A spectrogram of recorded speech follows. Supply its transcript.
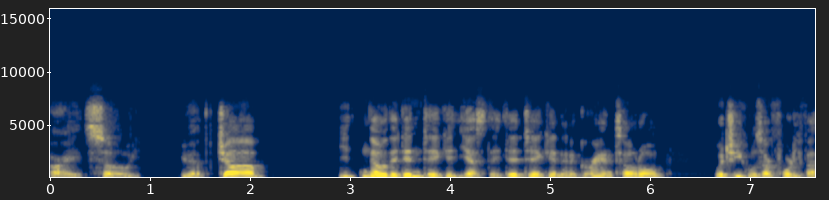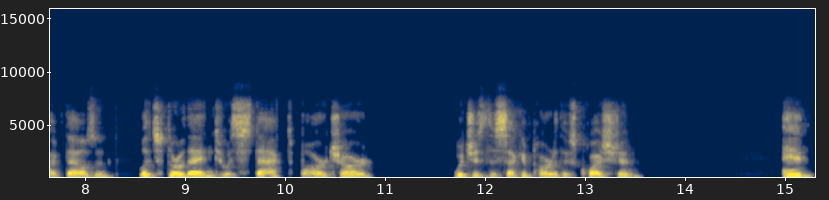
All right, so you have job. You, no, they didn't take it. Yes, they did take it in a grand total, which equals our 45,000. Let's throw that into a stacked bar chart, which is the second part of this question. And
